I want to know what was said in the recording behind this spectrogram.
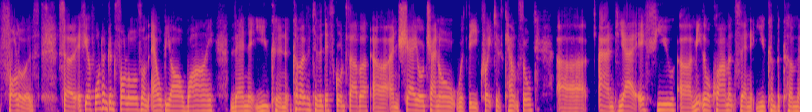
followers. So if you have 100 followers on LBRY, then you can come over to the Discord server uh, and share your channel with the Creators Council. Uh, and yeah, if you uh, meet the requirements, then you can become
